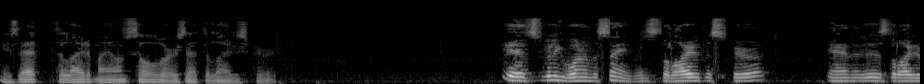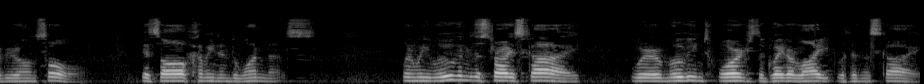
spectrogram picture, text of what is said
is that the light of my own soul or is that the light of spirit? It's really one and the same. It's the light of the Spirit, and it is the light of your own soul. It's all coming into oneness. When we move into the starry sky, we're moving towards the greater light within the sky.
